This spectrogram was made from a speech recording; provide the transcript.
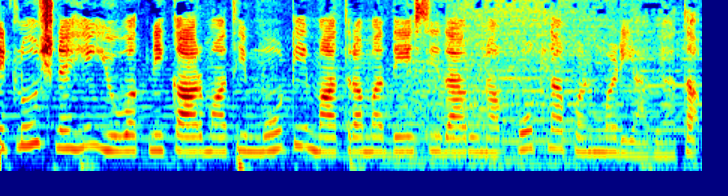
એટલું જ નહીં, યુવકની કારમાંથી મોટી માત્રામાં દેશી દારૂના પોટલા પણ મળી આવ્યા હતા.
